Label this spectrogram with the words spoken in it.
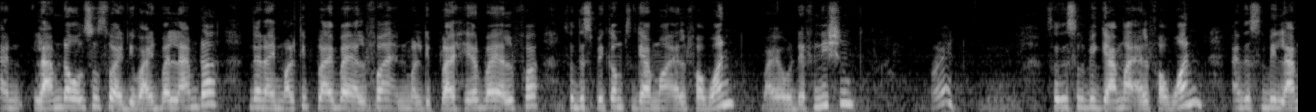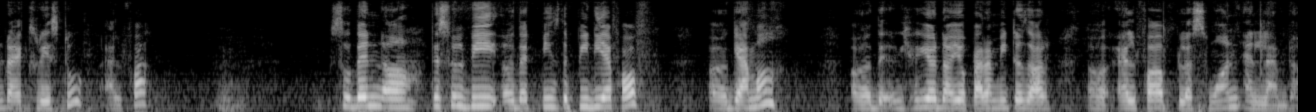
and lambda also. So, I divide by lambda, then I multiply by alpha and multiply here by alpha. So, this becomes gamma alpha 1 by our definition, right. So, this will be gamma alpha 1 and this will be lambda x raised to alpha so, then uh, this will be uh, that means the PDF of uh, gamma uh, the, here now your parameters are uh, alpha plus 1 and lambda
